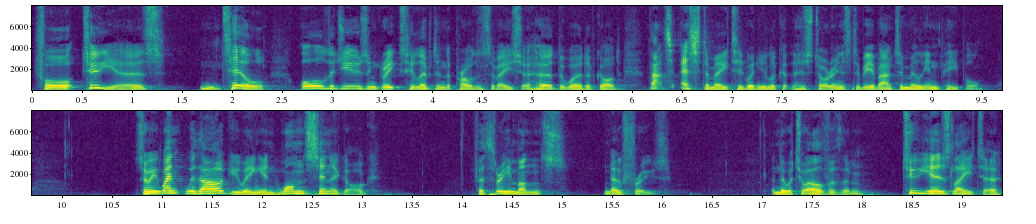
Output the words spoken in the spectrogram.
for two years until all the Jews and Greeks who lived in the province of Asia heard the word of God. That's estimated, when you look at the historians, to be about a million people. So he went with arguing in one synagogue for three months, no fruit and there were 12 of them. Two years later,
